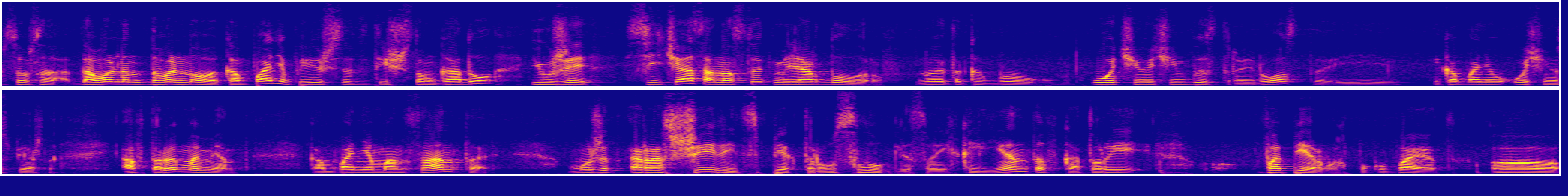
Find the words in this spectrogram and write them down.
собственно, довольно, довольно новая компания, появившаяся в 2006 году, и уже сейчас она стоит миллиард долларов. Но это как бы очень-очень быстрый рост, и, и компания очень успешна. А второй момент. Компания Monsanto может расширить спектр услуг для своих клиентов, которые, во-первых, покупают э,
